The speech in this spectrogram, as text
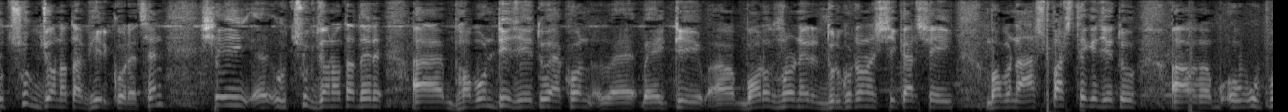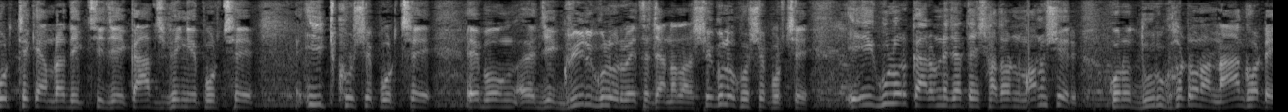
উৎসুক জনতা ভিড় করেছেন। সেই উৎসুক জনতাদের ভবনটি যেহেতু এখন একটি বড় ধরনের দুর্ঘটনার শিকার, সেই ভবনের আশপাশ থেকে যেহেতু উপর থেকে আমরা দেখছি যে কাঁচ ভেঙে পড়ছে, ইট খসে পড়ছে এবং যে গ্রিলগুলো রয়েছে জানালার, সেগুলো খসে পড়ছে। এইগুলোর কারণে যাতে সাধারণ মানুষের কোনো দুর্ঘটনা না ঘটে,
